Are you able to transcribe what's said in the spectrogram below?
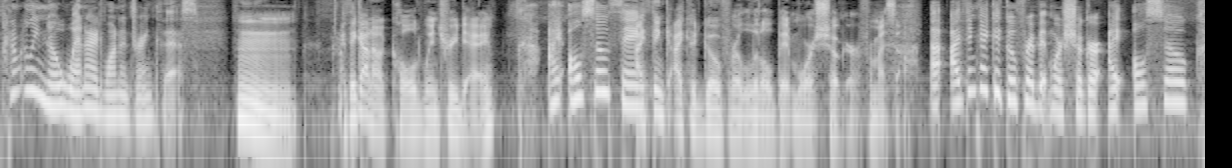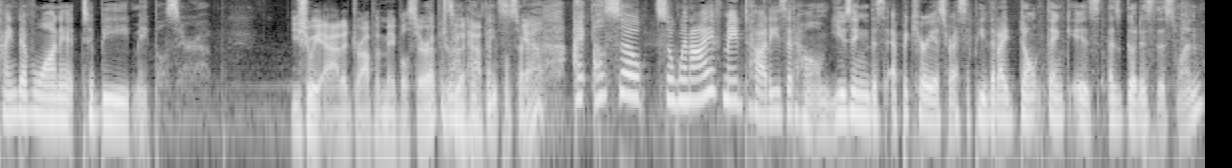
I don't really know when I'd want to drink this. Hmm. I think on a cold, wintry day, I also think I think I could go for a little bit more sugar for myself. uh, I think I could go for a bit more sugar. I also kind of want it to be maple syrup. Should we add a drop of maple syrup and see what happens? Maple syrup. Yeah. I also so when I've made toddies at home using this Epicurious recipe that I don't think is as good as this one,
